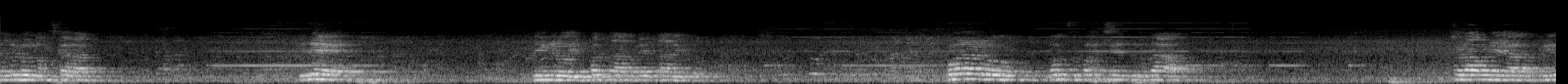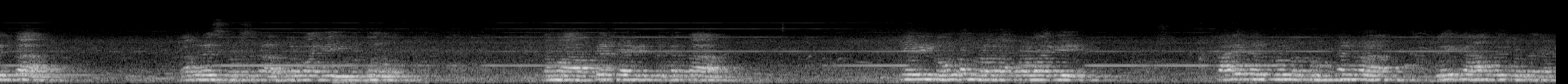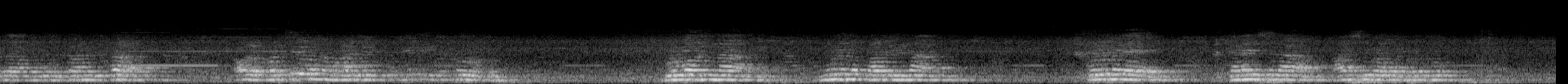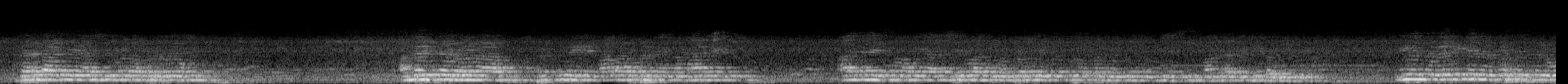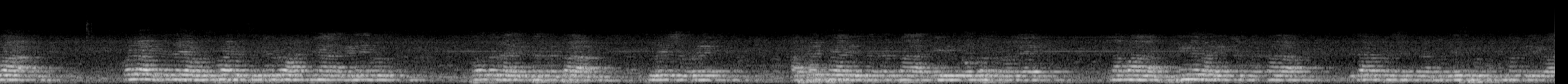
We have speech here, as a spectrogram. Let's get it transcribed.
ಎಲ್ರಿಗೂ ನಮಸ್ಕಾರ. ಇದೇ ತಿಂಗಳು ಇಪ್ಪತ್ತಾರನೇ ತಾರೀಕು. ಕೋಲಾರು ಲೋಕಸಭಾ ಕ್ಷೇತ್ರದ ಚುನಾವಣೆಯ ಪ್ರಯುಕ್ತ ಕಾಂಗ್ರೆಸ್ ಪಕ್ಷದ ಪರವಾಗಿ ಇವತ್ತು ನಮ್ಮ ಅಭ್ಯರ್ಥಿಯಾಗಿರ್ತಕ್ಕಂಥ ಕೆ ವಿ ಗೌತಮ್ ಅವರ ಪರವಾಗಿ ಕಾರ್ಯಕರ್ತರು ಮತ್ತು ಮುಖಂಡರ ಭೇಟಿ ಆಗಬೇಕು ಅಂತಕ್ಕಂಥ ಒಂದು ಕಾರಣದಿಂದ ಅವರ ಪರಿಚಯವನ್ನು ಮಾಡಬೇಕು ಹೇಳಿ ಇವತ್ತು ಗುರುವಾರಿನ ಮೂರನೇ ಪಾದರಿನ ಕೂಡಲೇ ಗಣೇಶನ ಆಶೀರ್ವಾದ ಪಡೆದು ಗರಗಾಡಿ ಆಶೀರ್ವಾದ ಪಡೆದು, ಅಂಬೇಡ್ಕರ್ ಅವರ ಪ್ರತಿಮೆಗೆ ಮಾಲಾರ್ಪಣೆಯನ್ನು ಮಾಡಿ, ಆಂಜನೇಯ ಸ್ವಾಮಿಯ ಆಶೀರ್ವಾದವನ್ನು ಇವತ್ತು ತಮ್ಮನ್ನು ಉದ್ದೇಶಿಸಿ ಮಾತಾಡಲಿಕ್ಕೆ ಬಂದಿದ್ದೆ. ಈ ಒಂದು ವೇದಿಕೆಯಲ್ಲಿ ಉಪಸ್ಥಿತರಿರುವ ಕೋಲಾರ ಜಿಲ್ಲೆಯ ಉಸ್ತುವಾರಿ ಸಚಿವರು, ಆತ್ಮೀಯ ಗೆಳೆಯರು ಸೋದರರಾಗಿರ್ತಕ್ಕಂಥ ಸುರೇಶ್ ಅವರೇ ಅಭ್ಯರ್ಥಿಯಾಗಿರ್ತಕ್ಕಂಥ ಕೆ ವಿ ಗೌತಮ್ ಅವರೇ ನಮ್ಮ ಹಿರಿಯರಾಗಿರ್ತಕ್ಕಂಥ ವಿಧಾನ ಪರಿಷತ್ತಿನ ಸದಸ್ಯರು, ಮುಖ್ಯಮಂತ್ರಿಗಳ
